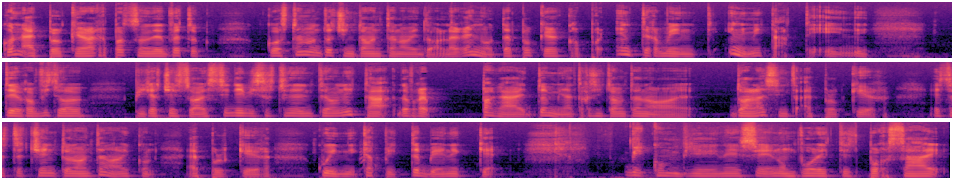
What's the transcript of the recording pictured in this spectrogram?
Con Apple Care la riparazione del vetro costano 299 dollari. Inoltre Apple Care copre interventi illimitati e l'intero visore più gli accessori. Se devi sostenere unità dovrai pagare 2399 dollari senza Apple Care e 799 con Apple Care. Quindi capite bene che vi conviene se non volete sborsare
